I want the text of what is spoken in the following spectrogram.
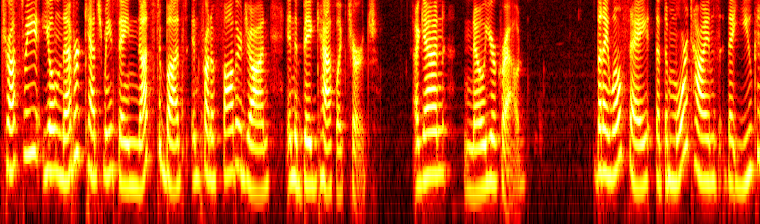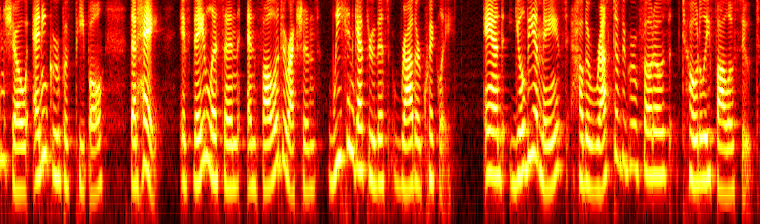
Trust me, you'll never catch me saying nuts to butts in front of Father John in the big Catholic church. Again, know your crowd. But I will say that the more times that you can show any group of people that, hey, if they listen and follow directions, we can get through this rather quickly. And you'll be amazed how the rest of the group photos totally follow suit.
